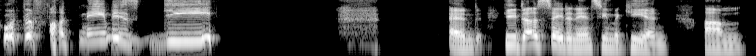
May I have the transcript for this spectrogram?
What the fuck name is Guy? And he does say to Nancy McKeon, um,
